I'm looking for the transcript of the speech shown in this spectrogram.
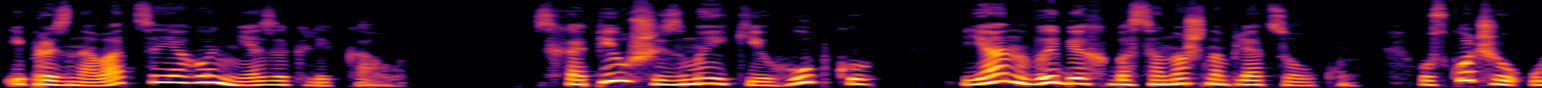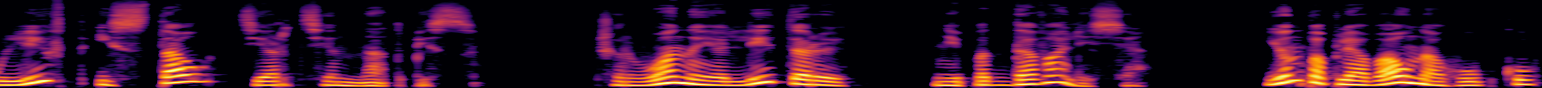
і прызнавацца яго не заклікаў. Схапіўшы з мыйкі губку, Ян выбег басанош на пляцоўку, ускочыў у ліфт і стаў церці надпіс. Чырвоныя літары не паддаваліся. Ён папляваў на губку.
